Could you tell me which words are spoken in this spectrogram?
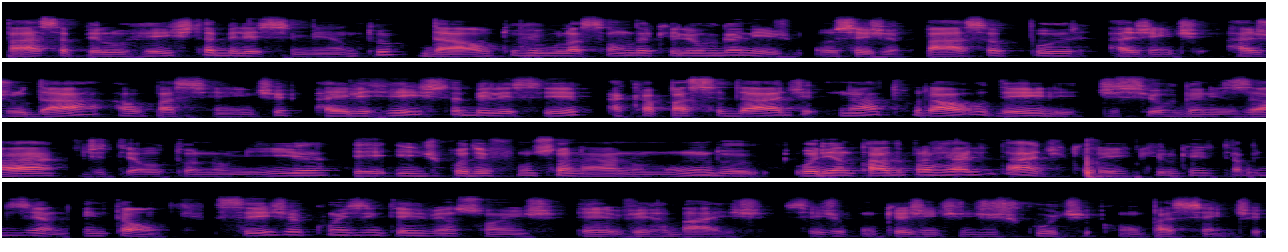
passa pelo restabelecimento da autorregulação daquele organismo, ou seja, passa por a gente ajudar ao paciente a ele restabelecer a capacidade natural dele de se organizar, de ter autonomia e, e de poder funcionar no mundo orientado para a realidade, que era aquilo que a gente estava dizendo. Então, seja com as intervenções é, verbais, seja com o que a gente discute com o paciente,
